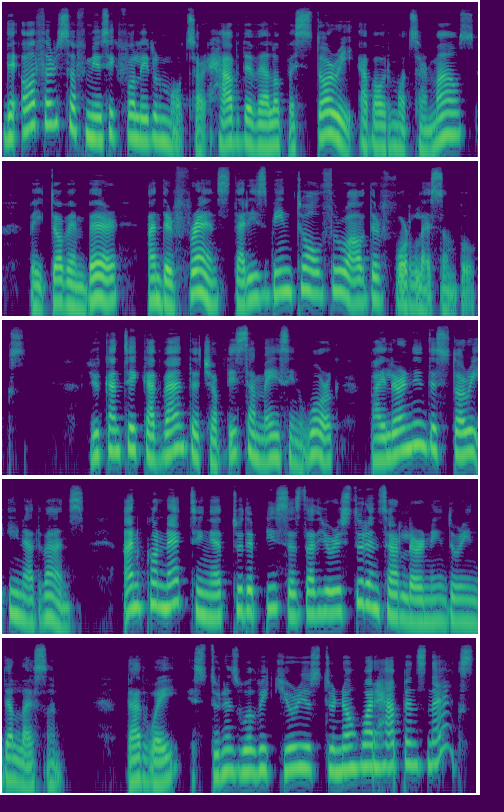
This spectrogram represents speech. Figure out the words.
The authors of Music for Little Mozart have developed a story about Mozart Mouse, Beethoven Bear, and their friends that is being told throughout their four lesson books. You can take advantage of this amazing work by learning the story in advance and connecting it to the pieces that your students are learning during the lesson. That way, students will be curious to know what happens next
